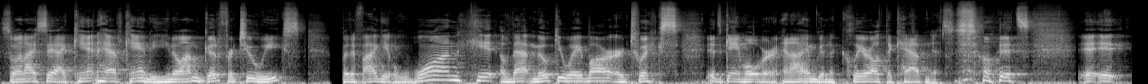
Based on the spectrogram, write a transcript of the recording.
so when I say I can't have candy, you know, I'm good for two weeks. But if I get one hit of that Milky Way bar or Twix, it's game over, and I am going to clear out the cabinets. So it's it, it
